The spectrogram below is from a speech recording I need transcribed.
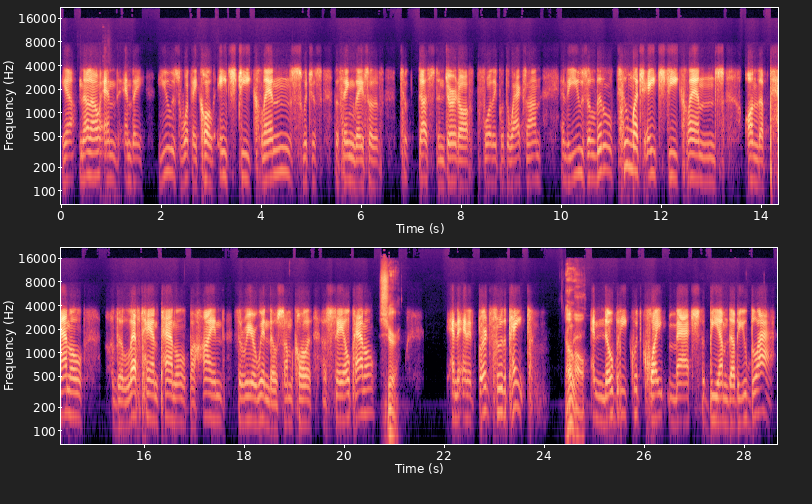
Yeah, no, no, and and they used what they called HG cleanse, which is the thing they sort of took dust and dirt off before they put the wax on, and they used a little too much HG cleanse on the panel, the left-hand panel behind the rear window. Some call it a sail panel, Sure. and and it burnt through the paint. Oh. and nobody could quite match the BMW black.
